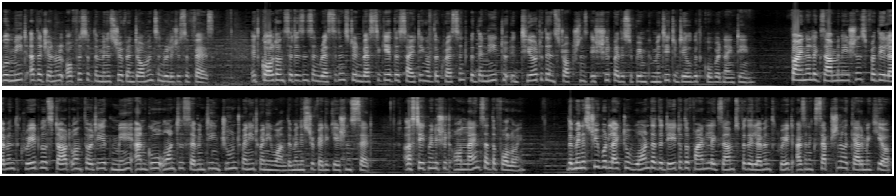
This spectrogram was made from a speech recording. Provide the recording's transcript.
will meet at the General Office of the Ministry of Endowments and Religious Affairs. It called on citizens and residents to investigate the sighting of the crescent with the need to adhere to the instructions issued by the Supreme Committee to deal with COVID 19. Final examinations for the 11th grade will start on 30th May and go on till 17 June 2021, the Ministry of Education said. A statement issued online said the following. The ministry would like to warn that the date of the final exams for the 11th grade as an exceptional academic year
